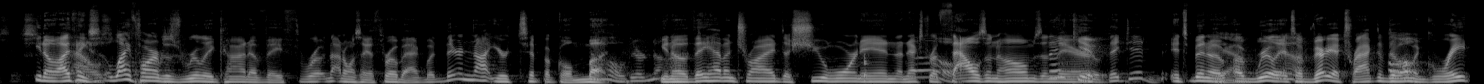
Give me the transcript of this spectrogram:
houses. You know, I think House. Light Farms is really kind of a throw. I don't want to say a throwback, but they're not your typical mud. No, they're not. You know, they haven't tried to shoehorn in an extra No. thousand homes in Thank there. you. They didn't. It's been a, Yeah. a really, it's a very attractive development. Oh. Great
